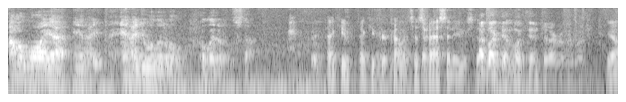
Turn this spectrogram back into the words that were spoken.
I'm a lawyer and I, and I do a little political stuff. Good, thank you. Thank you for your comments. It's fascinating stuff. I'd like that looked into, I really would. Yeah.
